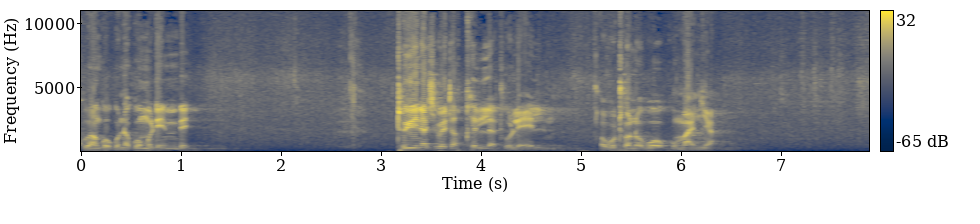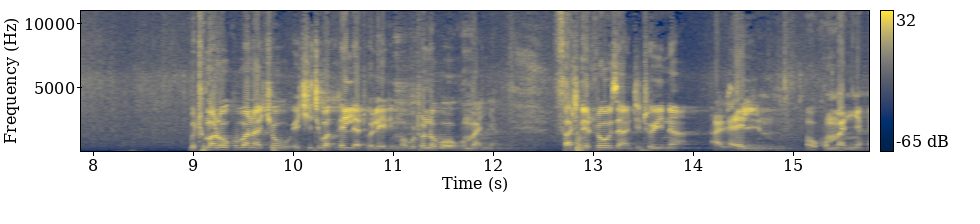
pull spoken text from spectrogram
kubanga ogwo nagwo omulembe tulina kyebaita qillatu lilmu obutono bwokumanya. Bwetumala okuba nakyo ekiyitibwa qillatu lilmu obutono bwokumanya fe ate netulowooza nti tulina alilmu okumanya.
